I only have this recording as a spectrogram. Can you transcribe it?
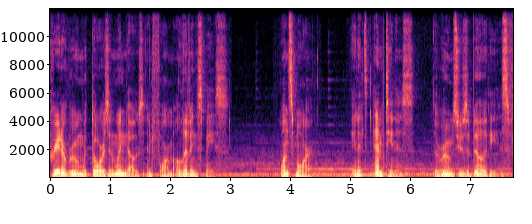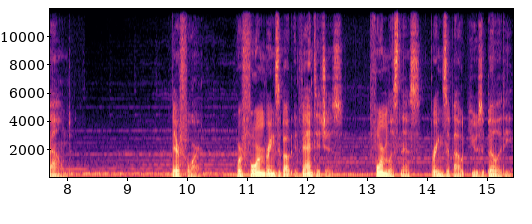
Create a room with doors and windows and form a living space. Once more, in its emptiness, the room's usability is found. Therefore, where form brings about advantages, formlessness brings about usability.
